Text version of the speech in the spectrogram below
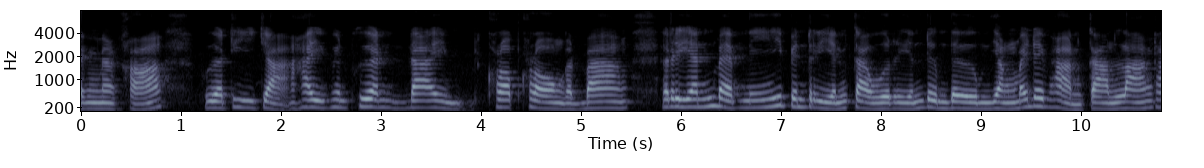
งนะคะ เพื่อที่จะให้เพื่อนๆได้ครอบครองกันบ้าง เหรียญแบบนี้เป็นเหรียญเก่าเหรียญเดิมๆยังไม่ได้ผ่านการล้างท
